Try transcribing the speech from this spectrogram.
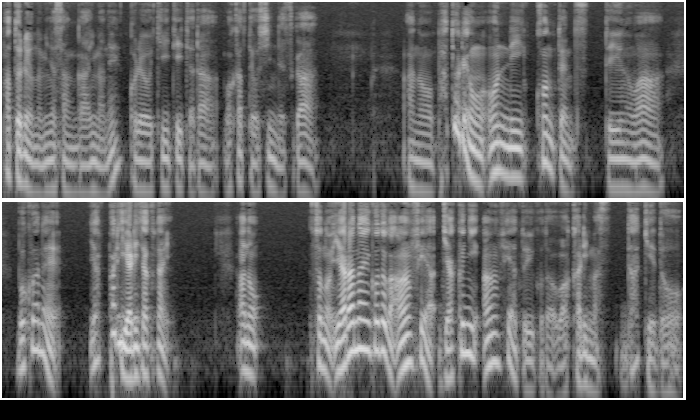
Patreon の皆さんが今ねこれを聞いていたら分かってほしいんですがあの Patreon オンリーコンテンツっていうのは僕はねやっぱりやりたくない。あのそのやらないことがアンフェア逆にアンフェアということは分かります。だけど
